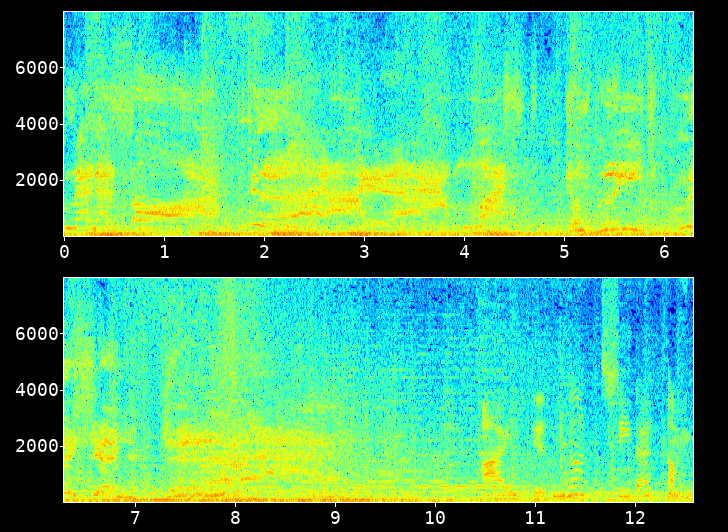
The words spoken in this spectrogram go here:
Defeats Menasor! Must complete mission! I did not see that coming.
